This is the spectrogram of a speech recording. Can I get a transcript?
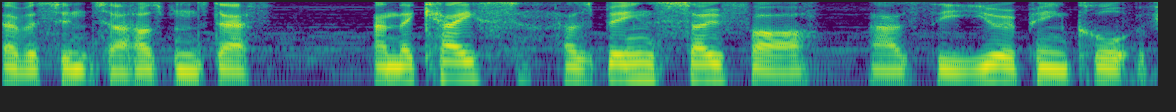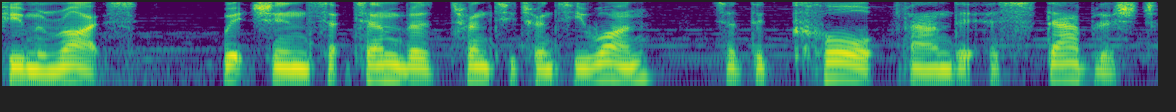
ever since her husband's death, and the case has been so far as the European Court of Human Rights, which in September 2021 said the court found it established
